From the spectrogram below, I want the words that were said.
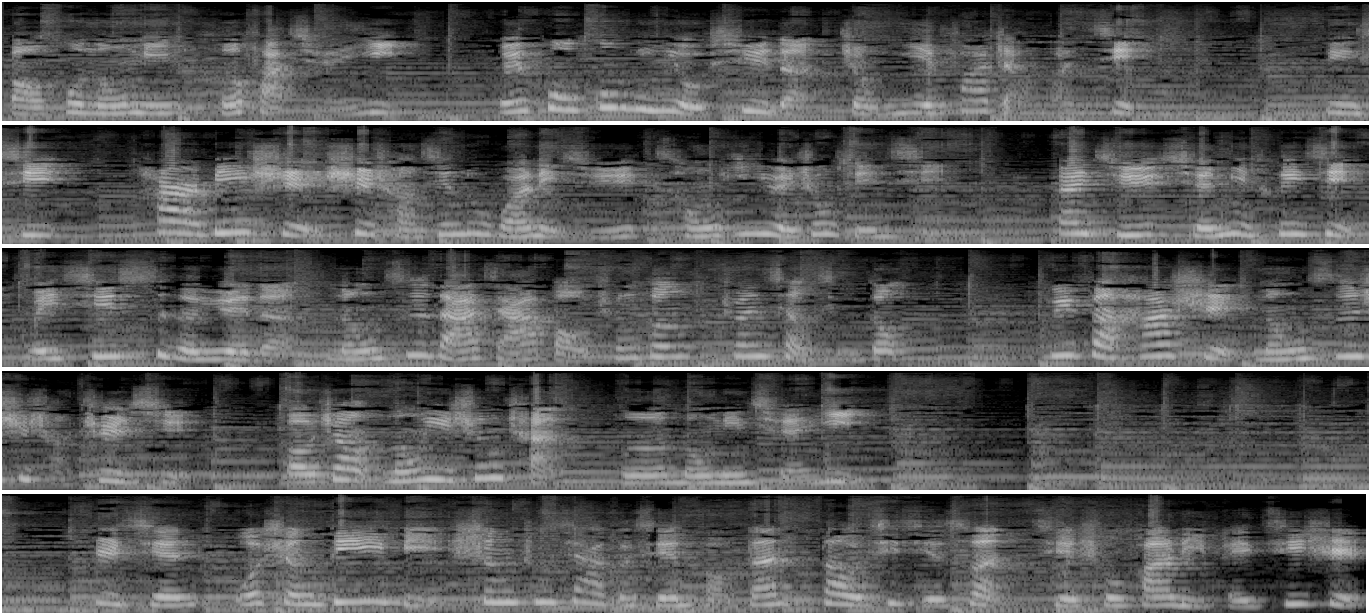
保护农民合法权益，维护公平有序的种业发展环境。另悉，哈尔滨市市场监督管理局从一月中旬起。该局全面推进为期四个月的农资打假保春耕专项行动，规范哈市农资市场秩序，保障农业生产和农民权益。日前，我省第一笔生猪价格险保单到期结算且触发理赔机制，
